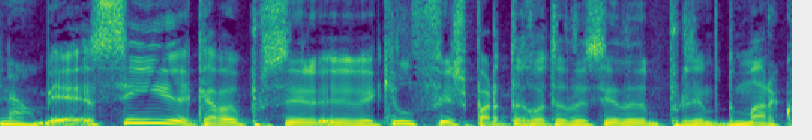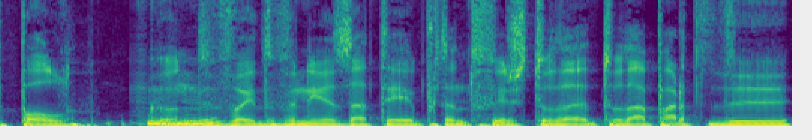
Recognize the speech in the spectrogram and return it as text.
Não. É, sim, acaba por ser. eh, Aquilo fez parte da Rota da Seda, por exemplo, de Marco Polo, onde veio de Veneza até. Portanto, fez toda, toda a parte de,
